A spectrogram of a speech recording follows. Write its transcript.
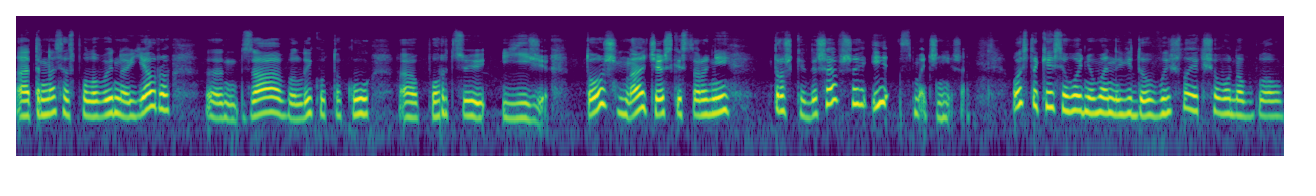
е, 13,5 євро е, за велику таку порцію їжі. Тож на чеській стороні трошки дешевше і смачніше. Ось таке сьогодні у мене відео вийшло. Якщо воно було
